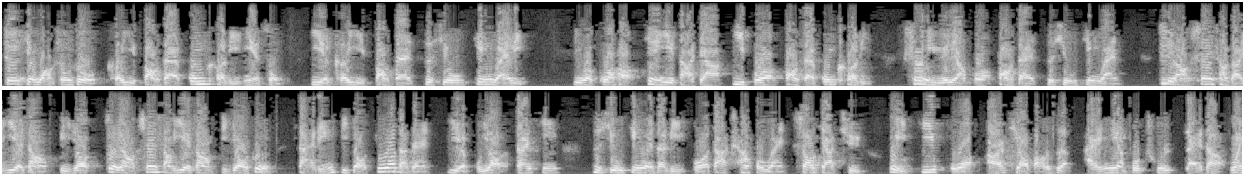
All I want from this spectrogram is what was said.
这些往生咒可以放在功课里念诵，也可以放在自修经文里。一个括号建议大家一波放在功课里。剩余两波放在自修经文，这样身上的业障比较，这样身上业障比较重、胆灵比较多的人，也不要担心自修经文的礼佛大忏悔文烧下去会激活，而小房子还念不出来的问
